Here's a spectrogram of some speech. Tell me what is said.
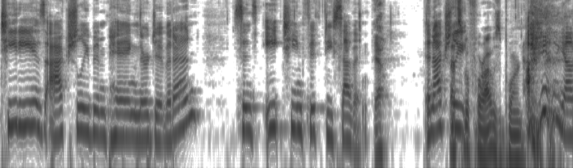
TD has actually been paying their dividend since 1857. Yeah. And actually, That's actually, before I was born. yeah,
